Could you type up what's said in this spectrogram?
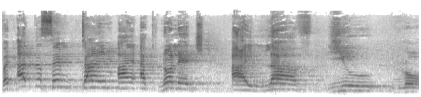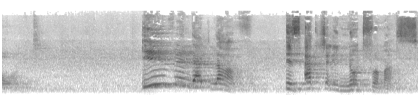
but at the same time, I acknowledge I love you, Lord. Even that love is actually not from us,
